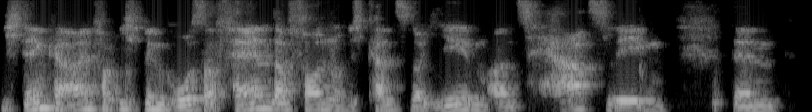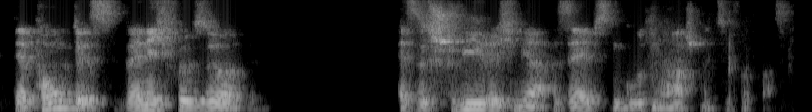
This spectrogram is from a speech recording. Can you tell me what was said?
ich denke einfach, ich bin großer Fan davon und ich kann es nur jedem ans Herz legen, denn der Punkt ist, wenn ich Friseur bin, es ist schwierig, mir selbst einen guten Haarschnitt zu verpassen.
